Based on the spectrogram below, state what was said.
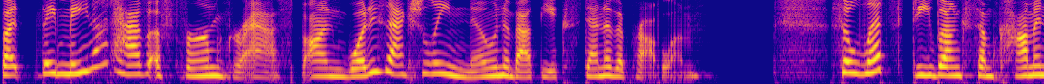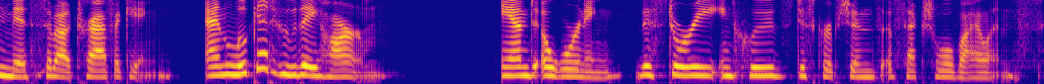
but they may not have a firm grasp on what is actually known about the extent of the problem. So let's debunk some common myths about trafficking and look at who they harm. And a warning this story includes descriptions of sexual violence.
